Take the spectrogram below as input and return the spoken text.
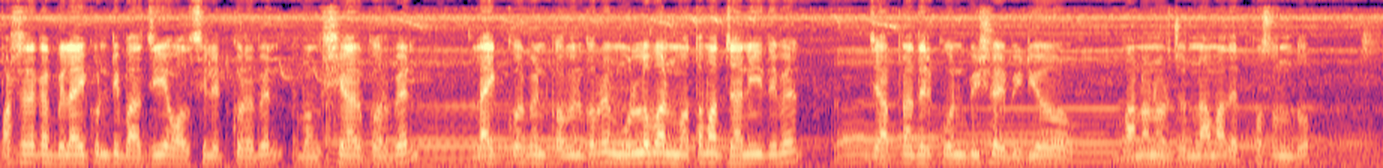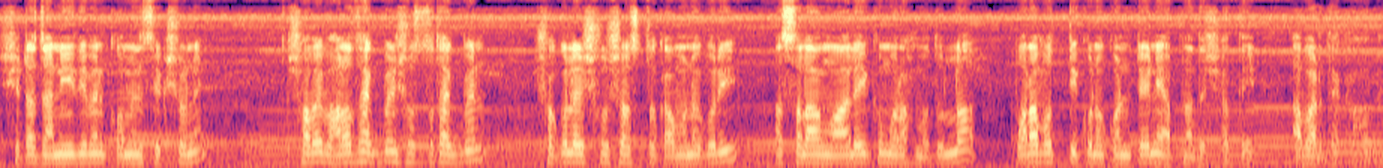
পাশে থাকা বেল আইকনটি বাজিয়ে অল সিলেক্ট করবেন এবং শেয়ার করবেন লাইক করবেন কমেন্ট করবেন, মূল্যবান মতামত জানিয়ে দেবেন যে আপনাদের কোন বিষয়ে ভিডিও বানানোর জন্য আমাদের পছন্দ, সেটা জানিয়ে দেবেন কমেন্ট সেকশনে সবাই ভালো থাকবেন, সুস্থ থাকবেন, সকলের সুস্বাস্থ্য কামনা করি। আসসালামু আলাইকুম রহমতুল্লাহ। পরবর্তী কোনো কন্টেন্টে আপনাদের সাথে আবার দেখা হবে।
